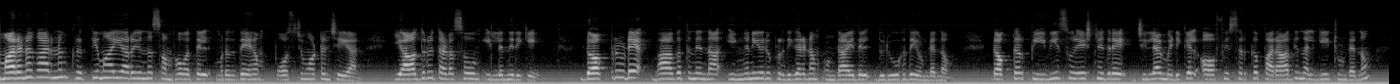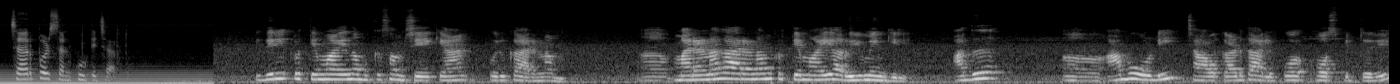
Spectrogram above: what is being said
മരണകാരണം കൃത്യമായി അറിയുന്ന സംഭവത്തിൽ മൃതദേഹം പോസ്റ്റ്മോർട്ടം ചെയ്യാൻ യാതൊരു തടസ്സവും ഇല്ലെന്നിരിക്കെ ഡോക്ടറുടെ ഭാഗത്തുനിന്ന് ഇങ്ങനെയൊരു പ്രതികരണം ഉണ്ടായതിൽ ദുരൂഹതയുണ്ടെന്നും ഡോക്ടർ പി വി സുരേഷിനെതിരെ ജില്ലാ മെഡിക്കൽ ഓഫീസർക്ക് പരാതി നൽകിയിട്ടുണ്ടെന്നും ചെയർപേഴ്സൺ കൂട്ടിച്ചേർത്തു. ഇതിൽ കൃത്യമായി നമുക്ക് സംശയിക്കാൻ ഒരു കാരണം മരണകാരണം കൃത്യമായി അറിയുമെങ്കിൽ അത് ആ, ബോഡി ചാവക്കാട് താലൂക്ക് ഹോസ്പിറ്റലിൽ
